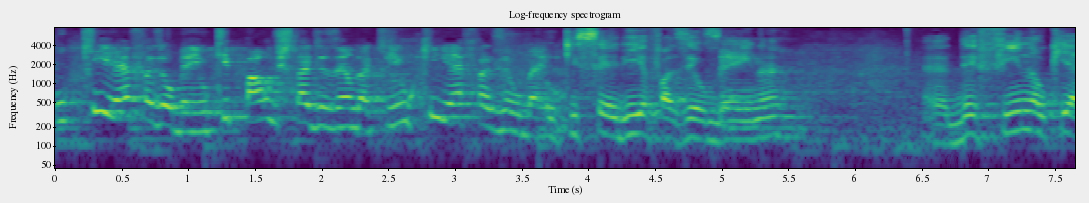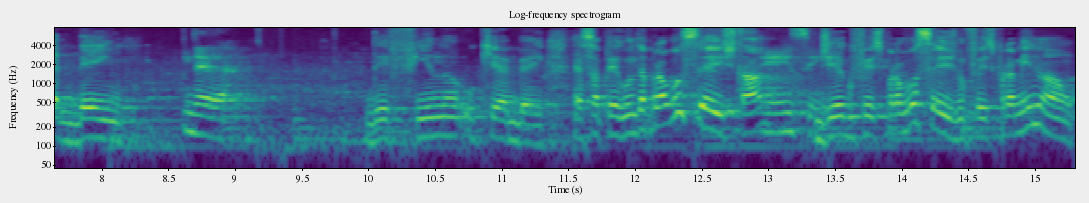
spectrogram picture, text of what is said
o que é fazer o bem? O que Paulo está dizendo aqui, o que é fazer o bem? O que seria fazer o Sim. bem, né? É, defina o que é bem. É. Defina o que é bem. Essa pergunta é para vocês, tá? Sim, sim. Diego fez para vocês, não fez para mim não.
